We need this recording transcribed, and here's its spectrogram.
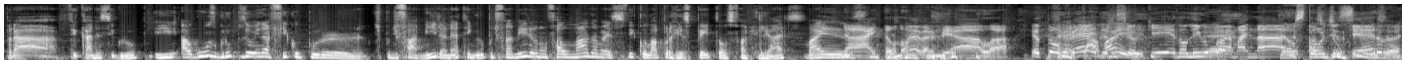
pra ficar nesse grupo. E alguns grupos eu ainda fico por, tipo, de família, né? Tem grupo de família, eu não falo nada, mas fico lá por respeito aos familiares. Mas... Ah, então não é, vai ver. Lá. Eu tô velho, calma não sei aí. o que, não ligo É, pra mais nada. tem eu uns faço tons o que eu de quero. cinza.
